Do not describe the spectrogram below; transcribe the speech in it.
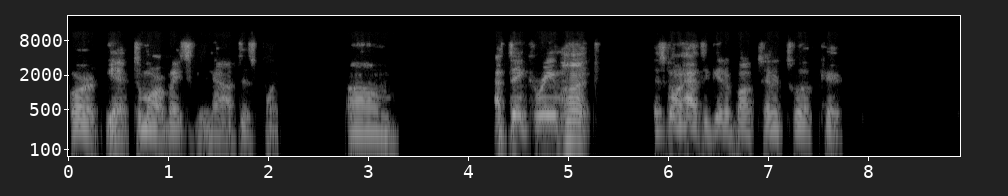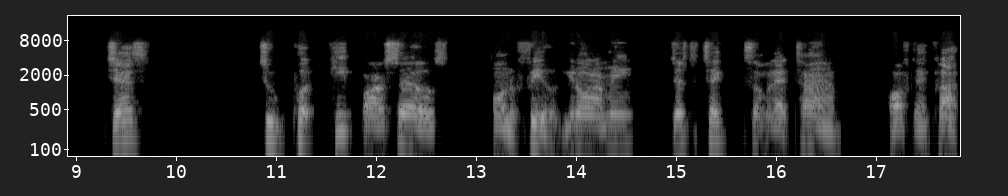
Or, yeah, tomorrow, basically, now at this point. Um, I think Kareem Hunt is going to have to get about 10 or 12 carries. Just to put keep ourselves on the field. You know what I mean? Just to take some of that time off that clock.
